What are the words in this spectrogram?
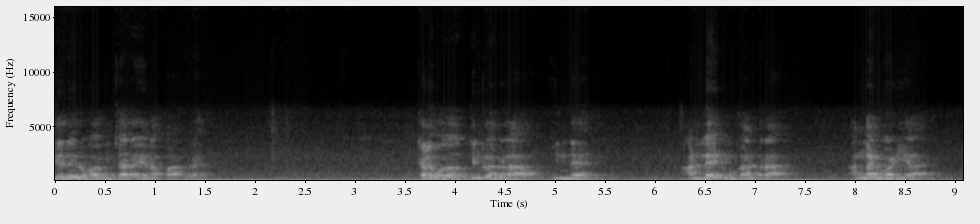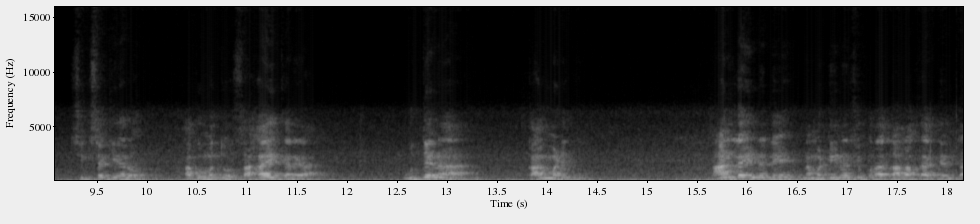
ಸೇರಿರುವ ವಿಚಾರ ಏನಪ್ಪ ಅಂದರೆ, ಕೆಲವು ತಿಂಗಳುಗಳ ಹಿಂದೆ ಆನ್ಲೈನ್ ಮುಖಾಂತರ ಅಂಗನವಾಡಿಯ ಶಿಕ್ಷಕಿಯರು ಹಾಗೂ ಮತ್ತು ಸಹಾಯಕರ ಹುದ್ದೆನ ಕಾಲ್ ಮಾಡಿದ್ರು. ಆನ್ಲೈನಲ್ಲಿ ನಮ್ಮ ಟಿ ತಾಲೂಕಾದ್ಯಂತ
